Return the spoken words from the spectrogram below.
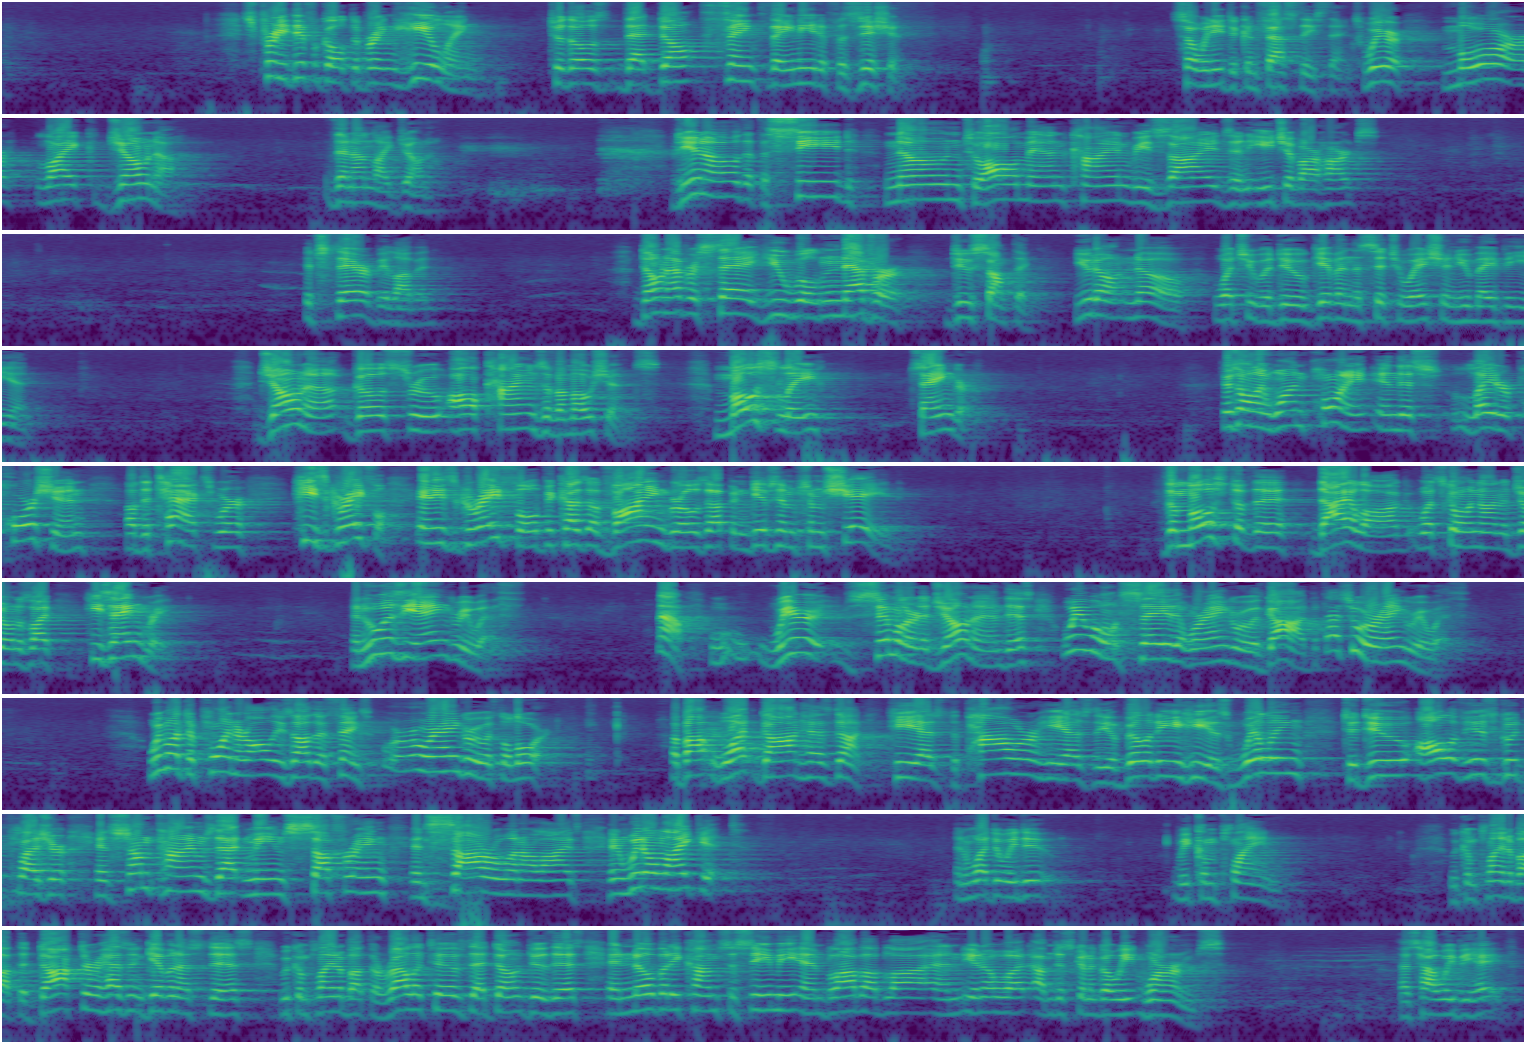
It's pretty difficult to bring healing to those that don't think they need a physician. So we need to confess these things. We're more like Jonah than unlike Jonah. Do you know that the seed known to all mankind resides in each of our hearts? It's there, beloved. Don't ever say you will never do something. You don't know what you would do given the situation you may be in. Jonah goes through all kinds of emotions. Mostly, it's anger. There's only one point in this later portion of the text where he's grateful. And he's grateful because a vine grows up and gives him some shade. The most of the dialogue, what's going on in Jonah's life, he's angry. And who is he angry with? Now, we're similar to Jonah in this. We won't say that we're angry with God, but that's who we're angry with. We want to point at all these other things. We're, angry with the Lord about what God has done. He has the power, He has the ability, He is willing to do all of His good pleasure, and sometimes that means suffering and sorrow in our lives, and we don't like it. And what do we do? We complain. We complain about the doctor hasn't given us this. We complain about the relatives that don't do this. And nobody comes to see me and blah, blah, blah. And you know what? I'm just going to go eat worms. That's how we behave.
